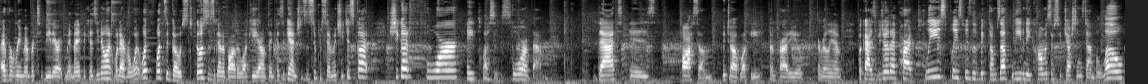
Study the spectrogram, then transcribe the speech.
ever remember to be there at midnight because you know what whatever what what what's a ghost ghost isn't gonna bother lucky i don't think because again she's a super sim and she just got she got four a pluses four of them that is awesome. Good job, Lucky. I'm proud of you. I really am. But guys, if you enjoyed that part, please, please, please leave a big thumbs up. Leave any comments or suggestions down below.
